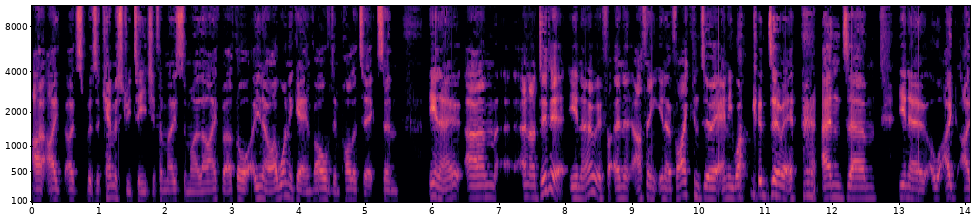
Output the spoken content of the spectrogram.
I, I, I was a chemistry teacher for most of my life, but I thought, you know, I want to get involved in politics. And, you know, um, and I did it, you know, if, and I think, you know, if I can do it, anyone can do it. And, um, you know, I, I,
